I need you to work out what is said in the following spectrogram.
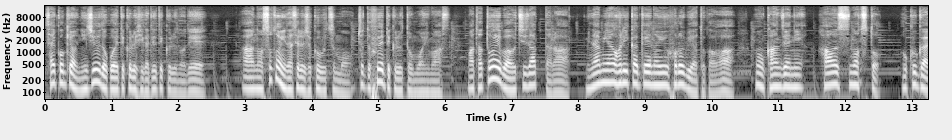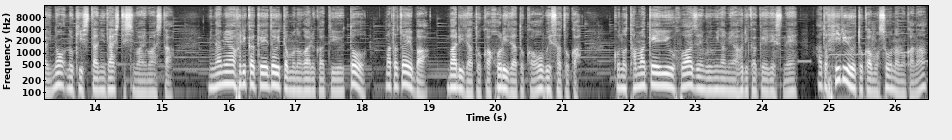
最高気温20度超えてくる日が出てくるので、あの、外に出せる植物もちょっと増えてくると思います。まあ、例えばうちだったら、南アフリカ系のユーフォルビアとかは、もう完全にハウスの外、屋外の軒下に出してしまいました。南アフリカ系どういったものがあるかというと、まあ、例えばバリだとかホリだとかオベサとか、この玉系 UFO は全部南アフリカ系ですね。あと飛竜とかもそうなのかな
